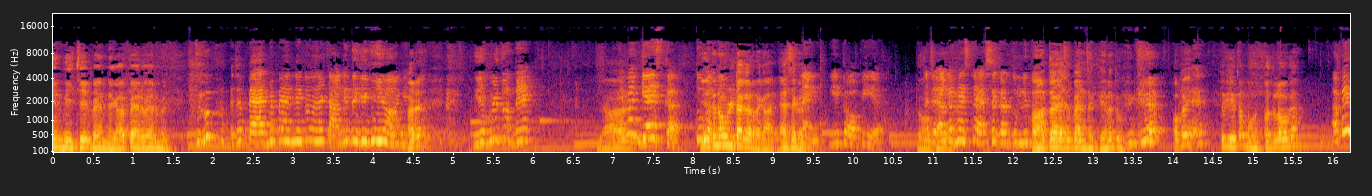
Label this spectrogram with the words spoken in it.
ये नीचे ही पहनने का पैर वैर में। अच्छा पैर में पहनने को टांगे दिखेगी। अरे। ये भी तो देख। यार। बार गैस कर तू ये तो ना उल्टा कर रखा है ऐसे कर। नहीं ये टॉप ही है। अच्छा अगर मैं इसको ऐसे कर दूँगी तो हाँ तो ऐसे पहन सकती है ना तू। अबे तो ये तो बहुत पतला होगा। अबे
